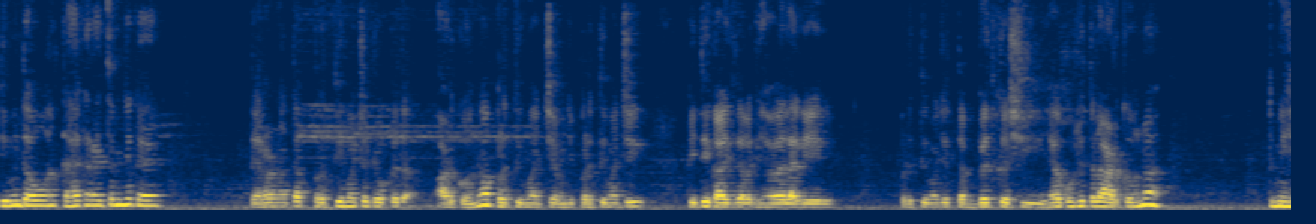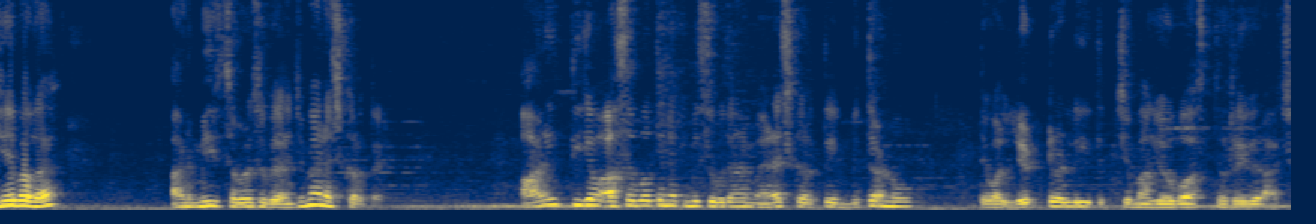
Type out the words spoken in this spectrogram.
ती म्हणते अहो काय करायचं म्हणजे काय? त्याला ना आता प्रतिमाच्या डोक्यात अडकव ना प्रतिमाच्या म्हणजे प्रतिमाची किती काळजी त्याला घ्यावी लागेल? प्रतिमाची तब्येत कशी? ह्या गोष्टी त्याला अडकव ना. तुम्ही हे बघा आणि मी सगळं सुभेदारांची मॅनेज करतोय. आणि ती जेव्हा असं बोलते ना की मी सुविधांना मॅनेज करते मित्रांनो तेव्हा लिटरली त्याच्यामागे उभं असतं रविराज.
